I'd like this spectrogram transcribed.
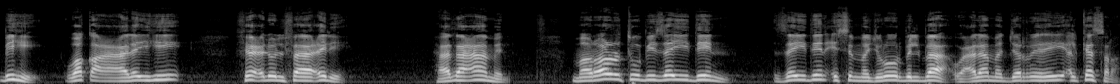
به وقع عليه فعل الفاعل. هذا عامل. مررت بزيد زيد اسم مجرور بالباء وعلامة جره الكسرة.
